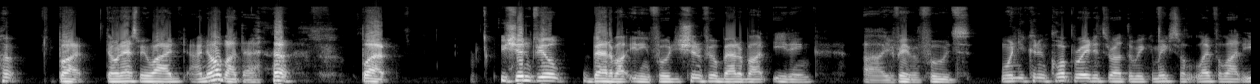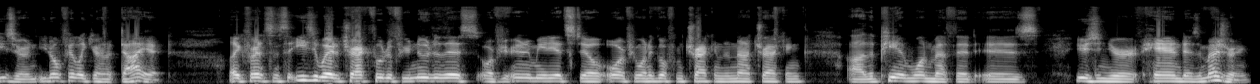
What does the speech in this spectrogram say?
But but don't ask me why I, know about that. but you shouldn't feel bad about eating food. You shouldn't feel bad about eating uh, your favorite foods. When you can incorporate it throughout the week, it makes your life a lot easier, and you don't feel like you're on a diet. Like, for instance, the easy way to track food if you're new to this, or if you're intermediate still, or if you want to go from tracking to not tracking, uh, the PN1 method is using your hand as a measuring.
